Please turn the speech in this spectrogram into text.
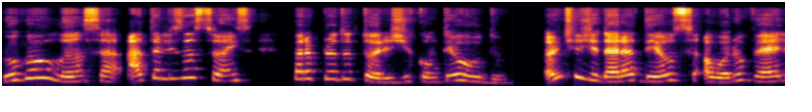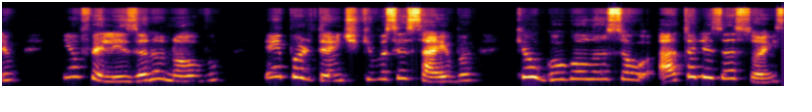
Google lança atualizações para produtores de conteúdo. Antes de dar adeus ao ano velho e um feliz ano novo, é importante que você saiba que o Google lançou atualizações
